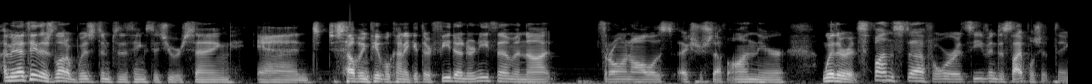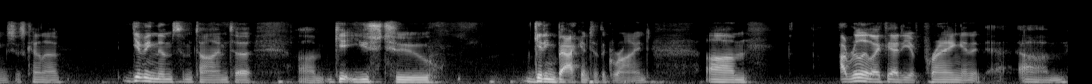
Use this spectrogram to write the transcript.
I mean, I think there's a lot of wisdom to the things that you were saying, and just helping people kind of get their feet underneath them and not throwing all this extra stuff on there, whether it's fun stuff or it's even discipleship things, just kind of giving them some time to um, get used to getting back into the grind. Um, I really like the idea of praying and it, um,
